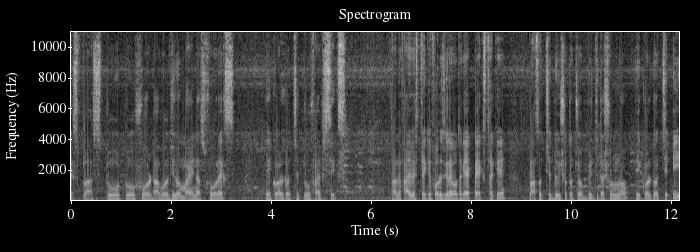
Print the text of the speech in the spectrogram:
x plus two two four double zero minus four x equal হচ্ছে টু ফাইভ সিক্স তাহলে ফাইভ এক্স থেকে ফোর এক্স গেলে কত থাকে? একটা এক্স থাকে প্লাস হচ্ছে দুই শত চব্বিশ দুটা শূন্য ইকুয়াল টু হচ্ছে এই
